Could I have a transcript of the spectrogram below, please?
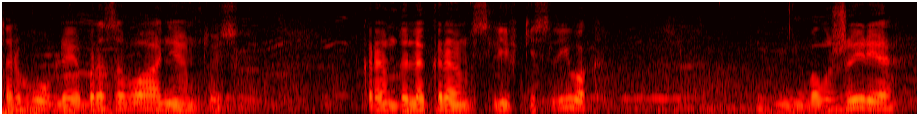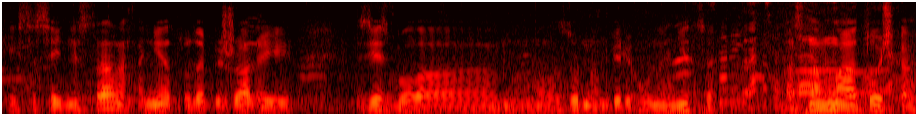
торговлей, образованием, то есть крем де ля крем, сливки сливок в Алжире и в соседних странах, они оттуда бежали, и здесь была э, на Лазурном берегу, на Ницце, основная точка,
